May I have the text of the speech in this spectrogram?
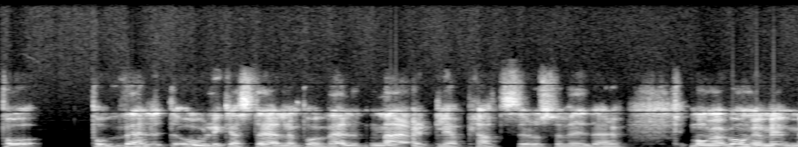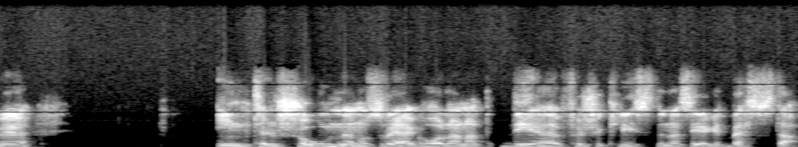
på, på väldigt olika ställen, på väldigt märkliga platser och så vidare. Många gånger med, med intentionen hos väghållarna att det är för cyklisternas eget bästa.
